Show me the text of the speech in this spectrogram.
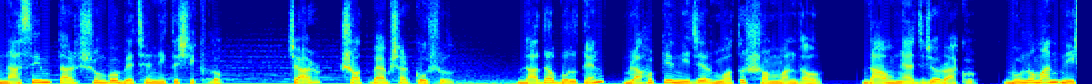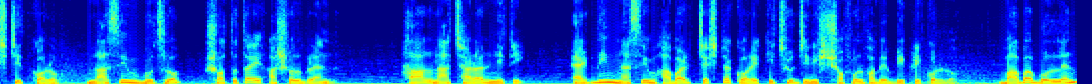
নাসিম তার সঙ্গ বেছে নিতে শিখল। চার, সৎ ব্যবসার কৌশল। দাদা বলতেন, গ্রাহককে নিজের মতো সম্মান দাও। দাও ন্যায্য রাখো। গুণমান নিশ্চিত করো। নাসিম বুঝল, সততাই আসল ব্র্যান্ড হাল না ছাড়ার নীতি। একদিন নাসিম আবার চেষ্টা করে কিছু জিনিস সফলভাবে বিক্রি করল। বাবা বললেন,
